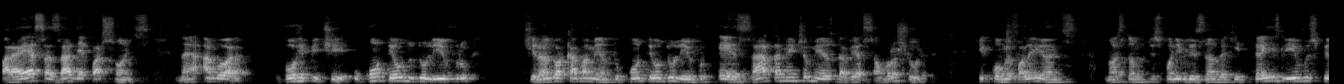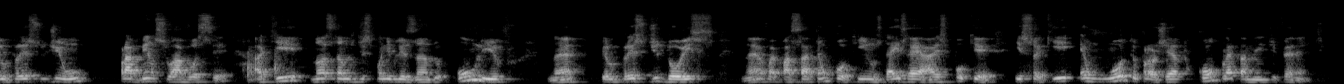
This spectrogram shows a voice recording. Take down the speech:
para essas adequações. Né? Agora, vou repetir, o conteúdo do livro, tirando o acabamento, o conteúdo do livro é exatamente o mesmo da versão brochura, que, como eu falei antes, nós estamos disponibilizando aqui três livros pelo preço de um para abençoar você. Aqui nós estamos disponibilizando um livro né, pelo preço de dois, né, vai passar até um pouquinho, uns 10 reais, porque isso aqui é um outro projeto completamente diferente.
